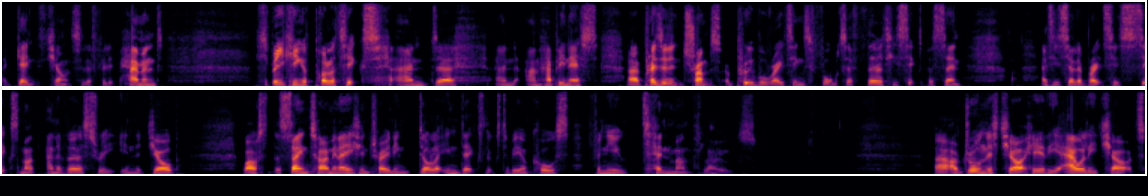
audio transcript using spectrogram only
against Chancellor Philip Hammond. Speaking of politics and uh, and unhappiness, uh, President Trump's approval ratings fall to 36% as he celebrates his six-month anniversary in the job. Whilst at the same time in Asian trading, dollar index looks to be on course for new 10-month lows. Uh, I've drawn this chart here, the hourly chart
